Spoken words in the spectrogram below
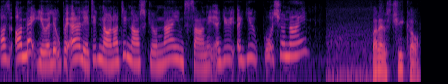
I I met you a little bit earlier, didn't I? And I didn't ask your name, son. Are you? Are you? What's your name? My name's Chico.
